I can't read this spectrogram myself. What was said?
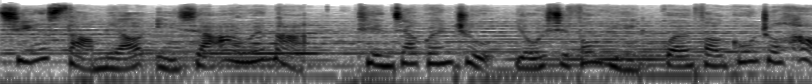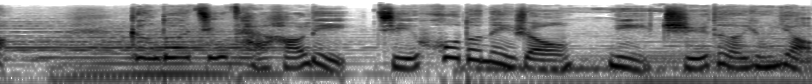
请扫描以下二维码，添加关注“游戏风云”官方公众号，更多精彩好礼及互动内容，你值得拥有。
